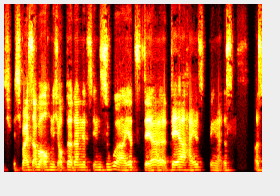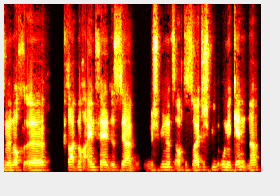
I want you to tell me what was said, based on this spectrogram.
ich, ich weiß aber auch nicht, ob da dann jetzt in Sua jetzt der, der Heilsbringer ist. Was mir noch äh, gerade noch einfällt, ist ja, wir spielen jetzt auch das zweite Spiel ohne Gentner.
